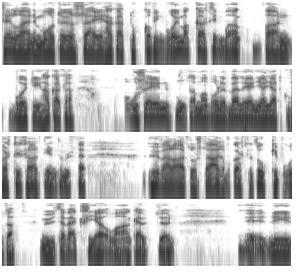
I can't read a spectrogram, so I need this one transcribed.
sellainen muoto, jossa ei hakattu kovin voimakkaasti, vaan, vaan voitiin hakata usein muutaman vuoden välein ja jatkuvasti saatiin tämmöistä hyvälaatuista, arvokasta tukkipuuta myytäväksi ja omaan käyttöön. E, niin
